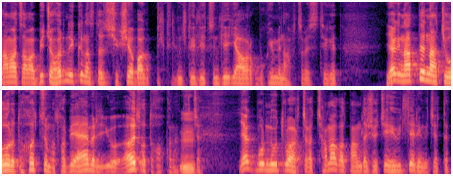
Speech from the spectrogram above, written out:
намаа замаа би чи 21 настай шигшээ баг бэлтгэл хийсэн лигийн авраг бүх юм авцсан байсан. Тэгээд яг над дээр наа чи өөрөө тохиолдсон болохоор би амар ойлгоод байгаа хөөхгүй надад чи. Яг бүр нүүд рүү орж байгаа чамааг бол бамдаа шүү чи хэвлэлээр ингэж ярьдаг.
